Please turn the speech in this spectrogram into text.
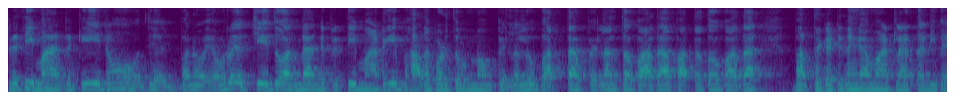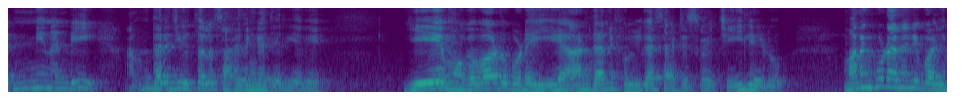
ప్రతి మాటకిను మనం ఎవరో వచ్చేదో అన్నారని ప్రతి మాటకి బాధపడుతూ ఉన్నాం. పిల్లలు భర్త పిల్లలతో బాధ భర్తతో బాధ భర్త కఠినంగా మాట్లాడతాడు. ఇవన్నీనండి అందరి జీవితంలో సహజంగా జరిగేవే. ఏ మగవాడు కూడా ఏ ఆడదాన్ని ఫుల్గా సాటిస్ఫై చేయలేడు. మనం కూడా అనేది వాళ్ళు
